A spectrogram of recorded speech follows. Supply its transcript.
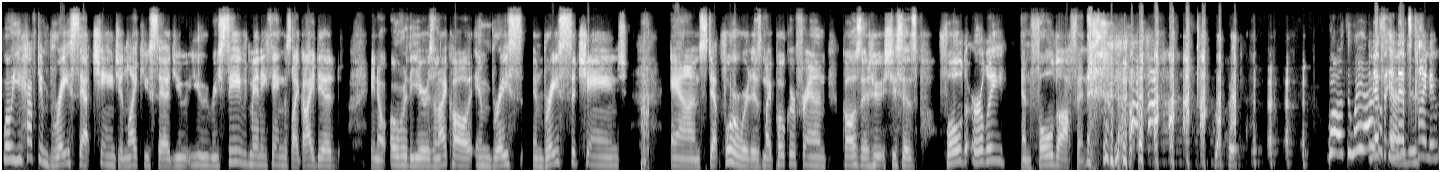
Well you have to embrace that change and like you said you you received many things like i did you know over the years and i call it embrace embrace the change and step forward as my poker friend calls it who she says fold early and fold often. Well, the way I and that's, and that's kind of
